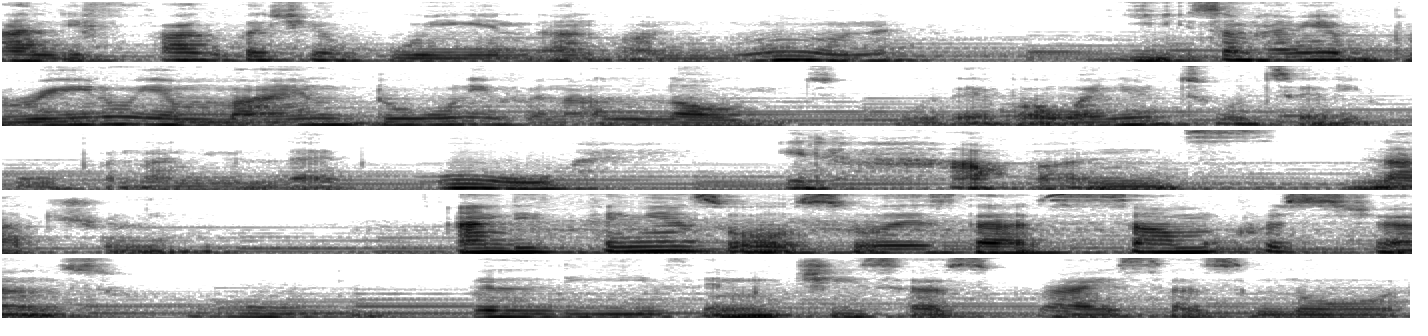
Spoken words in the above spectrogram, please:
and the fact that you're going in an unknown, you, sometimes your brain or your mind don't even allow you to go there. But when you're totally open and you let go, it happens naturally. And the thing is also is that some Christians who believe in Jesus Christ as Lord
